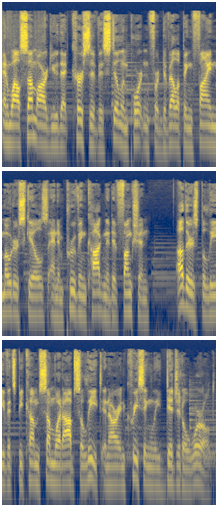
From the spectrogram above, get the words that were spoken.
And while some argue that cursive is still important for developing fine motor skills and improving cognitive function, others believe it's become somewhat obsolete in our increasingly digital world.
